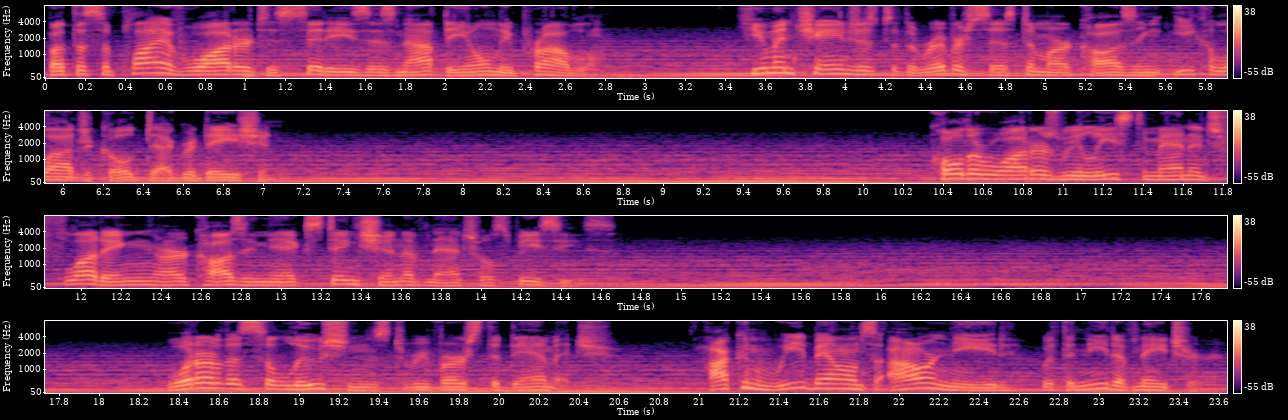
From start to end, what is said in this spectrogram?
But the supply of water to cities is not the only problem. Human changes to the river system are causing ecological degradation. Colder waters released to manage flooding are causing the extinction of natural species. What are the solutions to reverse the damage? How can we balance our need with the need of nature?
